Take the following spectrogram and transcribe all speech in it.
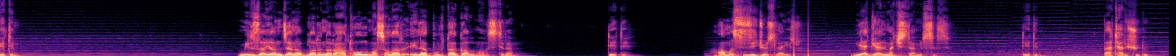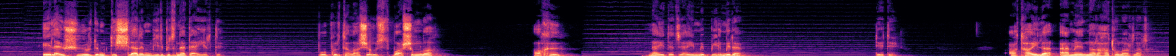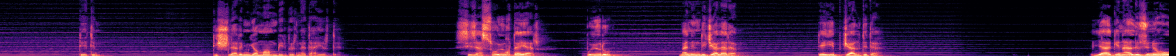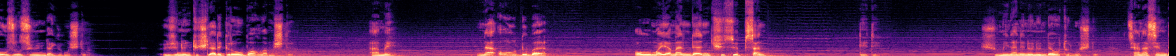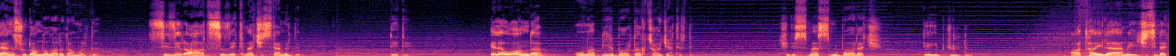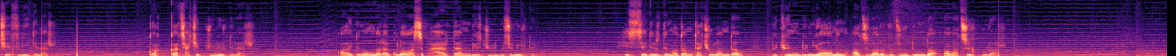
dedim. Mirzayan cənabları narahat olmasalar elə burada qalmaq istəyirəm, dedi. Hamı sizi gözləyir. Niyə gəlmək istəmirsiniz? dedim. Bətər üşüdüm. Elə üşüyürdüm, dişlərim bir-birinə dəyirdi. Bu pırtalaşıq üst başımla axı nə edəcəyimi bilmirəm dedi. Ata ilə əmi narahat olarlar dedim. Dişlərim yaman bir-birinə dəyirdi. Sizə soyuq dəyər. Buyurun. Mən indi gələrəm. Deyib gəldi də. Yəqin əl üzünü hovuzun suyunda yumuşdu. Üzünün tükləri qırov bağlamışdı. Əmi, nə oldu bə? Olmaya məndən küsübsən, dedi. Şuminənin önündə oturmuşdu. Çənəsindən su damlaları damırdı. Sizi rahatsız etmək istəmirdim, dedi. Elə o anda ona bir bardaq çay gətirdim. Kirisməs mübarək deyib güldüm. Ata ilə əmi ikisi də kefli idilər. Qaqqa çəkib gülürdülər. Aydın onlara qulaq asıb hərdən bir gülümsünürdü. Hiss edirdim adam tək olanda bütün dünyanın acıları vücudunda alaçıq qurar.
